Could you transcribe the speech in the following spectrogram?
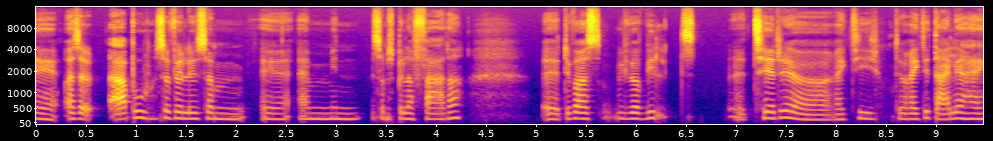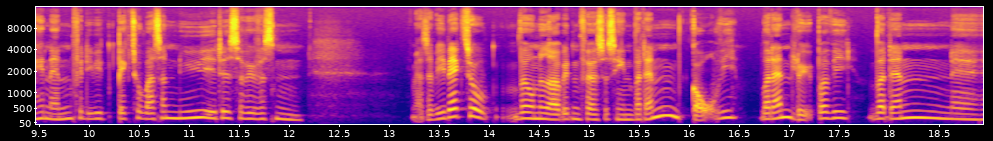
Øh, altså Abu selvfølgelig, som, øh, er min, som spiller fader. Øh, det var også, vi var vildt øh, tætte, og rigtig, det var rigtig dejligt at have hinanden, fordi vi begge to var så nye i det, så vi var sådan... Jamen, altså, vi begge to vågnede op i den første scene. Hvordan går vi? Hvordan løber vi? Hvordan, øh,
